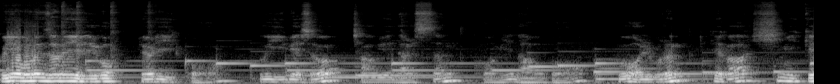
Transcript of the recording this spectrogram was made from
그의 오른손에 일곱 별이 있고 그 입에서 좌우에 날선 검이 나오고 그 얼굴은 해가 힘있게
